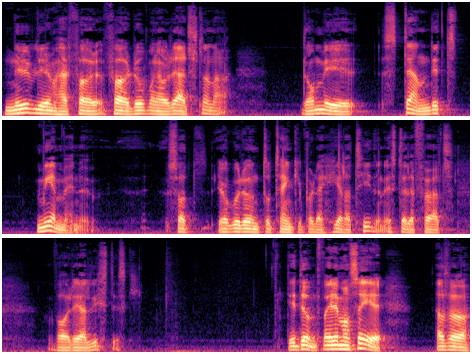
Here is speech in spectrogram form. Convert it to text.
nu blir de här för, fördomarna och rädslorna, de är ju ständigt med mig nu. Så att jag går runt och tänker på det hela tiden istället för att vara realistisk. Det är dumt, vad är det man säger? Alltså,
